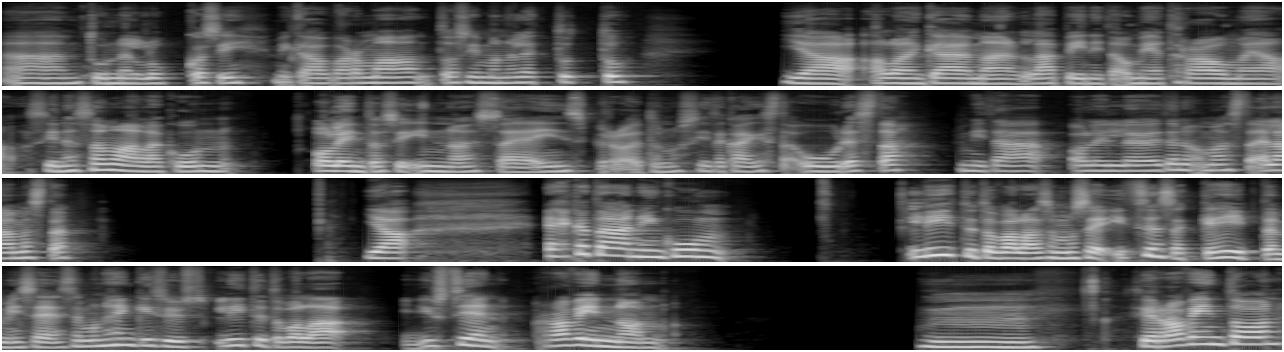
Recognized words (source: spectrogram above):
ää, Tunne lukkosi, mikä on varmaan tosi monelle tuttu. Ja aloin käymään läpi niitä omia traumaja siinä samalla, kun olin tosi innoissa ja inspiroitunut siitä kaikesta uudesta, mitä olin löytänyt omasta elämästä – ja ehkä tämä niinku liittyy tavallaan semmoiseen itsensä kehittämiseen. Se mun henkisyys liittyy tavallaan just siihen ravinnon, mm, siihen ravintoon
